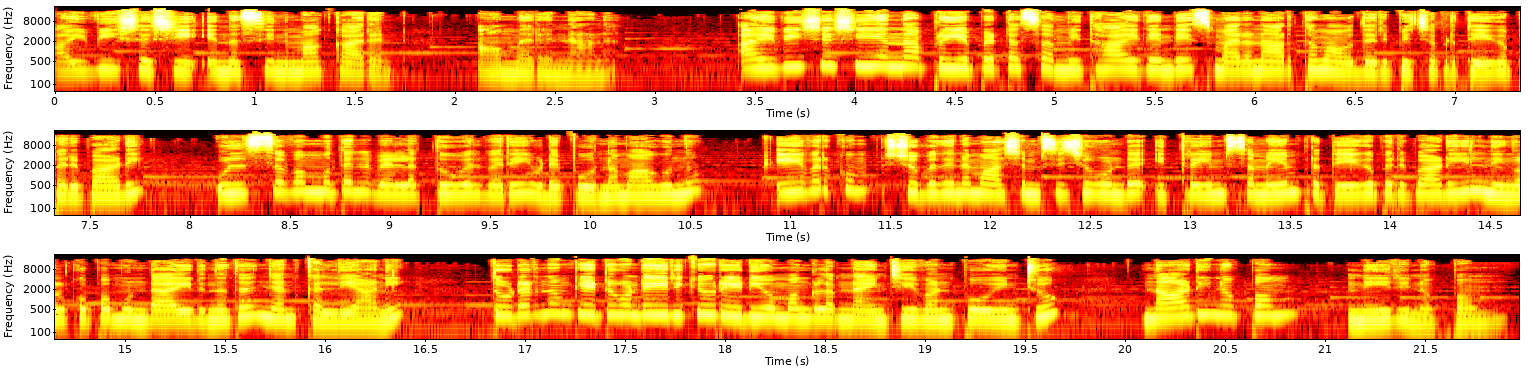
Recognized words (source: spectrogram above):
ഐ വി ശശി എന്ന സിനിമാക്കാരൻ അമരനാണ്. ഐ വി ശശി എന്ന പ്രിയപ്പെട്ട സംവിധായകന്റെ സ്മരണാർത്ഥം അവതരിപ്പിച്ച പ്രത്യേക പരിപാടി ഉത്സവം മുതൽ വെള്ളത്തൂവൽ വരെ ഇവിടെ പൂർണമാകുന്നു. ഏവർക്കും ശുഭദിനം ആശംസിച്ചുകൊണ്ട് ഇത്രയും സമയം പ്രത്യേക പരിപാടിയിൽ നിങ്ങൾക്കൊപ്പം ഉണ്ടായിരുന്നത് ഞാൻ കല്യാണി. തുടർന്നും കേട്ടുകൊണ്ടേയിരിക്കും radio Mangalam ninety one point two നാടിനൊപ്പം നേരിനൊപ്പം.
